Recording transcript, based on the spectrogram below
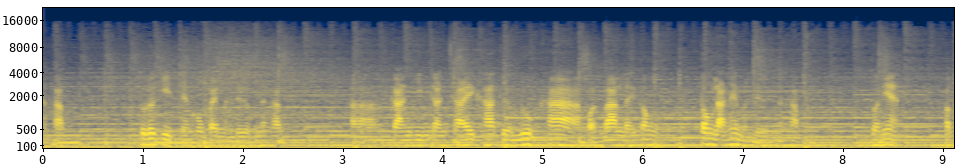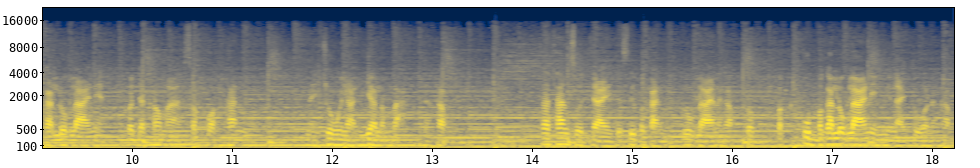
นะครับ ธุรกิจยังคงไปเหมือนเดิมนะครับ การกินการใช้ค่าเทอมลูกค่าผ่อนบ้านอะไรต้อง ต้องรันให้เหมือนเดิมนะครับ ตัวเนี้ยประกันโรคร้ายเนี่ยก็จะเข้ามาซัพพอร์ตท่านในช่วงเวลาที่ยากลำบากนะครับ ถ้าท่านสนใจจะซื้อประกันโรคร้ายนะครับกลุ่มประกันโรคร้ายนี่มีหลายตัวนะครับ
